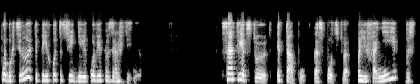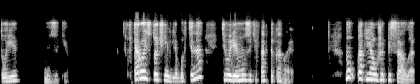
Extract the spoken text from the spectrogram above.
по Бахтину – это переход от Средневековья к Возрождению. Соответствуют этапу господства полифонии в истории музыки. Второй источник для Бахтина – теория музыки как таковая. Ну, как я уже писала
